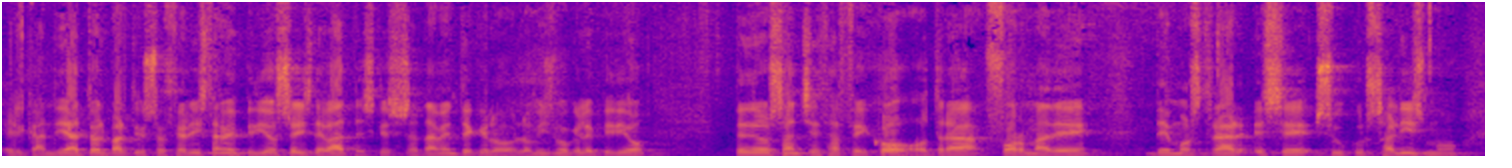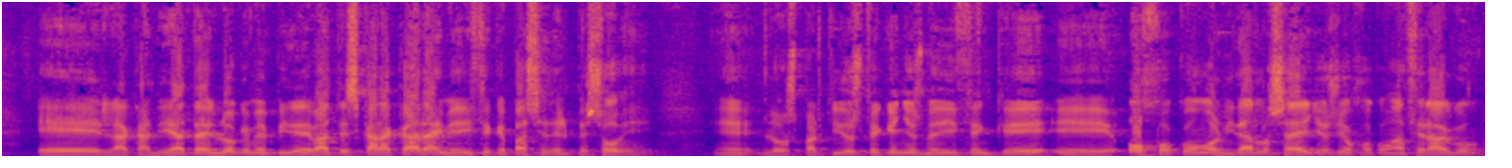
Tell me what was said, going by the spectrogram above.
El candidato del Partido Socialista me pidió seis debates, que es exactamente que lo, mismo que le pidió Pedro Sánchez a Feijó, otra forma de demostrar ese sucursalismo. Eh, la candidata del bloque me pide debates cara a cara y me dice que pase del PSOE. Eh, los partidos pequeños me dicen que eh, ojo con olvidarlos a ellos y ojo con hacer algo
